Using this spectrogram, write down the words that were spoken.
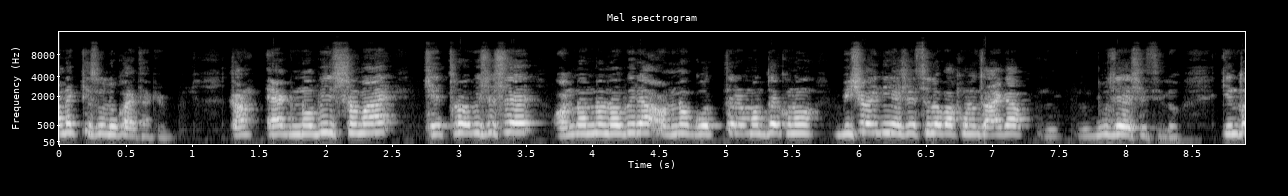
অনেক কিছু লুকায় থাকে। কারণ এক নবীর সময় ক্ষেত্র বিশেষে অন্য অন্য নবীরা অন্য গোত্রের মধ্যে কোনো বিষয় নিয়ে এসেছিল বা কোনো জায়গা বুঝে এসেছিল। কিন্তু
